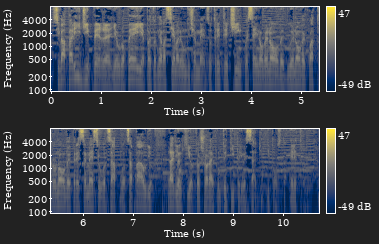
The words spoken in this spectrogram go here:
si va a Parigi per gli europei e poi torniamo assieme alle 11 e mezzo. 335 699 2949 per sms sms, whatsapp, whatsapp audio, radio anch'io, chiocciorai.it per i messaggi di posta elettronica.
